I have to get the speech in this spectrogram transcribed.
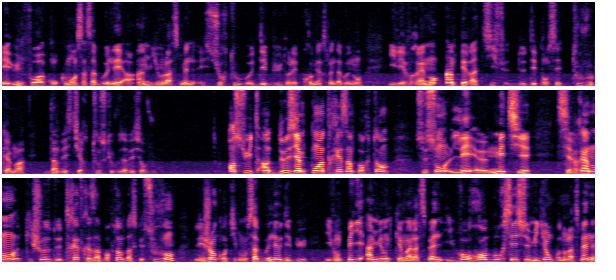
Et une fois qu'on commence à s'abonner à 1 million la semaine et surtout au début, dans les premières semaines d'abonnement, il est vraiment impératif de dépenser tous vos kamas, d'investir tout ce que vous avez sur vous. Ensuite, un deuxième point très important, ce sont les euh, métiers. C'est vraiment quelque chose de très très important parce que souvent, les gens quand ils vont s'abonner au début, ils vont payer un million de kamas la semaine, ils vont rembourser ce million pendant la semaine,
